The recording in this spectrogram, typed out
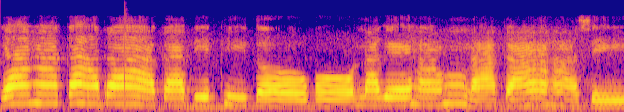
ga kara ca ra ca điệt thi tô bồ sabbate ghê na si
